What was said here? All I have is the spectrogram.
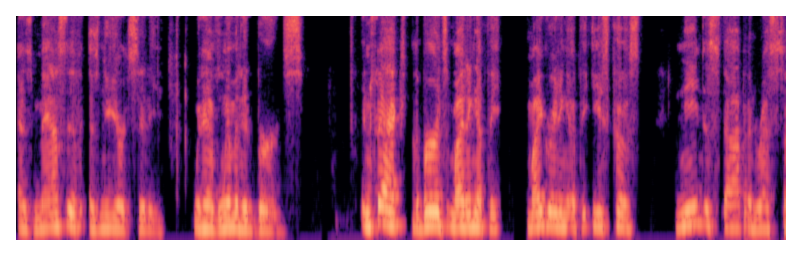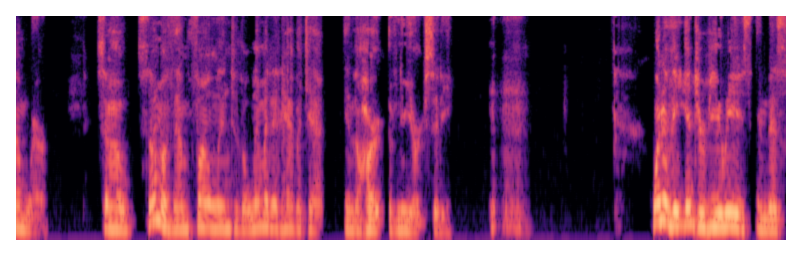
as massive as New York City would have limited birds. In fact, the birds migrating up the, migrating up the East Coast need to stop and rest somewhere. So some of them funnel into the limited habitat in the heart of New York City. One of the interviewees in this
